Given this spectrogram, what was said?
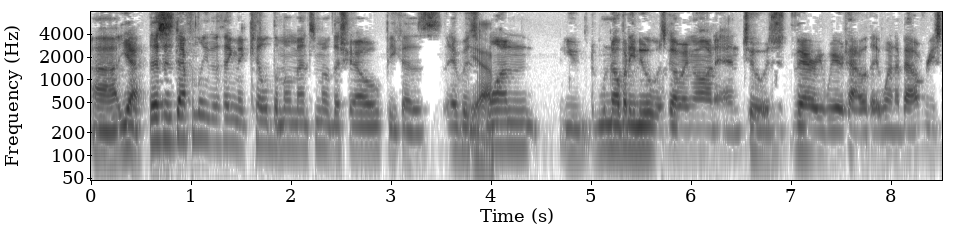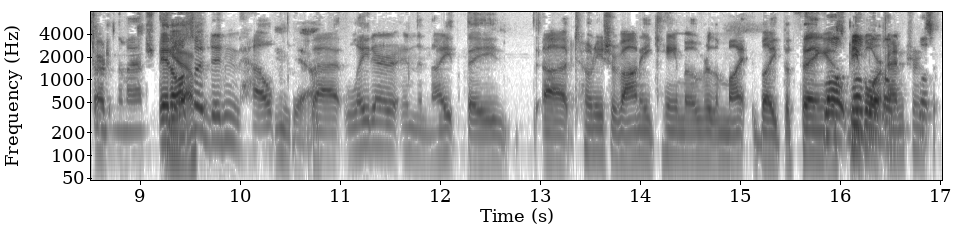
and, uh, yeah, this is definitely the thing that killed the momentum of the show because it was Yeah. one, you nobody knew what was going on, and two, it was just very weird how they went about restarting the match. It Yeah. also didn't help Yeah. that later in the night they uh Tony Schiavone came over the mic like the thing Well, as people well, were well, entrance. well,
